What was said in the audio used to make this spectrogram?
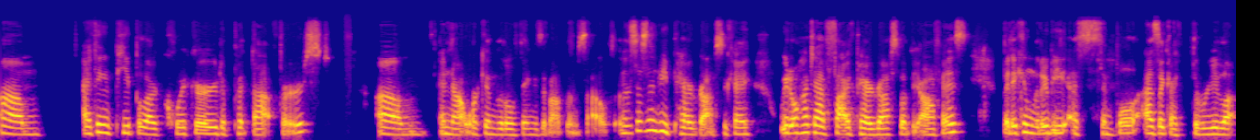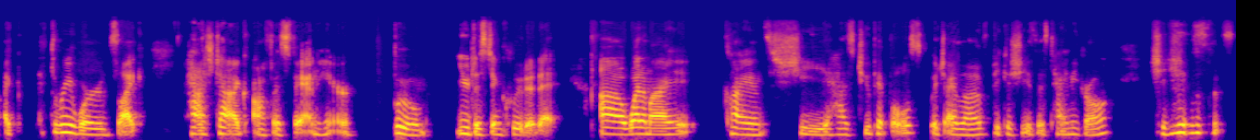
um, I think people are quicker to put that first um, and not work in little things about themselves. And this doesn't be paragraphs, okay? We don't have to have five paragraphs about the office, but it can literally be as simple as like a three like three words like hashtag office fan here. Boom, you just included it. Uh, one of my clients, she has two pit bulls, which I love because she's this tiny girl. She is this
